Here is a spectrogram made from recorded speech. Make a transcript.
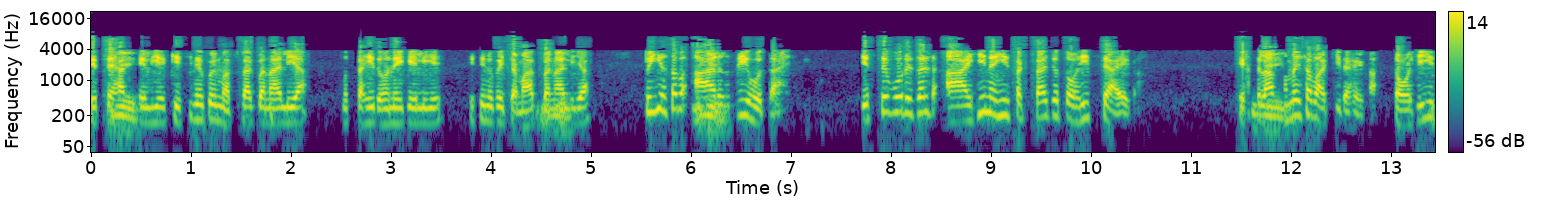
इत्तेहाद जी। के लिए। किसी ने कोई मसलक बना लिया मुत्तहिद होने के लिए। किसी ने कोई जमात बना लिया। तो ये सब। आरजी होता है। इससे वो रिज़ल्ट आ ही नहीं सकता जो तोहहीद से आएगा। इख्तलाफ हमेशा बाकी रहेगा। तोहहीद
